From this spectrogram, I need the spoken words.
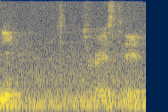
we trace tape.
